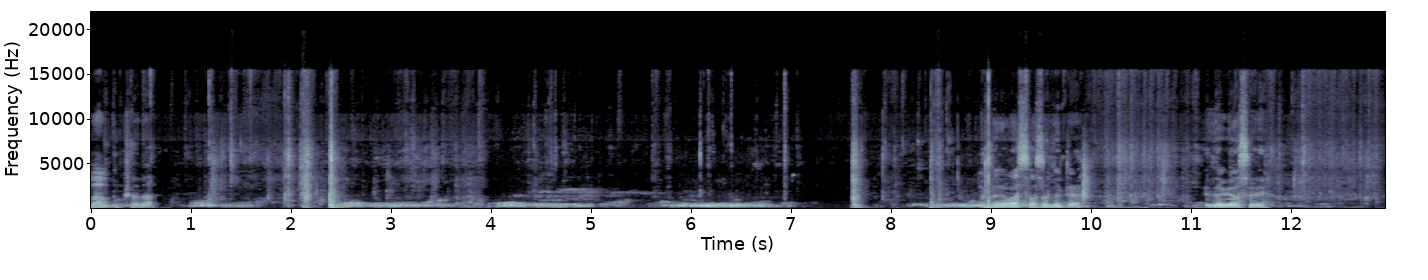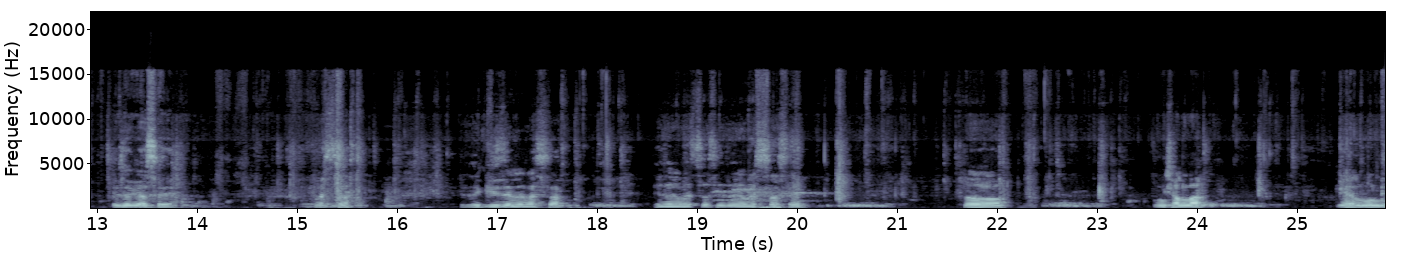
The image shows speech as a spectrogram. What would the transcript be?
লাল বুক সাদা। এই জায়গায় বাচ্চা আছে দুইটা। এই জায়গায় আছে। এই জায়গায় আছে বাচ্চা। এই যে গ্রিজেলের বাচ্চা। এই জায়গায় বাচ্চা আছে, এই জায়গায় বাচ্চা আছে। তো ইনশাল্লাহ কী আর বলব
